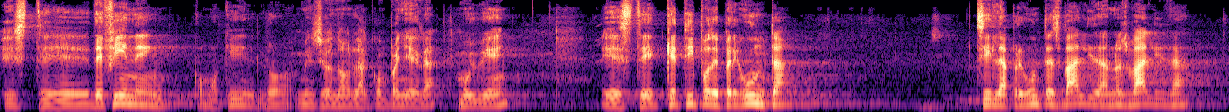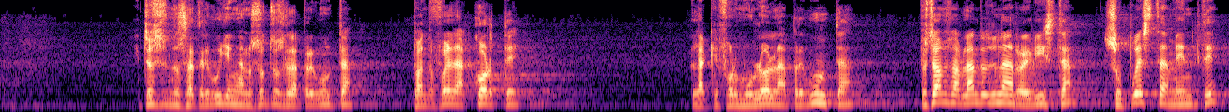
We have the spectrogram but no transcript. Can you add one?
este, definen, como aquí lo mencionó la compañera muy bien, este, qué tipo de pregunta si la pregunta es válida, no es válida. Entonces nos atribuyen a nosotros la pregunta cuando fue la Corte la que formuló la pregunta. Pues estamos hablando de una revista supuestamente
